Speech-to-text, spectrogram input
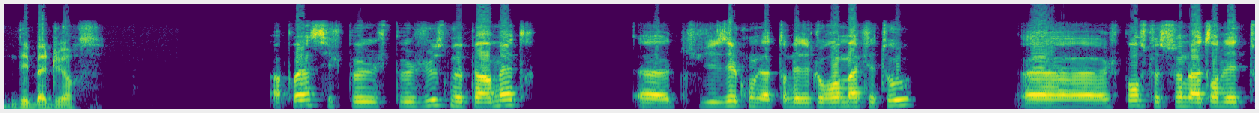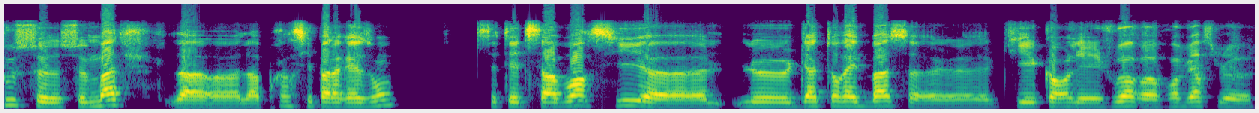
des Badgers. Après, si je peux, je peux juste me permettre, euh, tu disais qu'on attendait le gros match et tout. je pense que si on attendait tous ce, ce match, la, la, principale raison, c'était de savoir si le Gatorade basse, qui est quand les joueurs renversent le,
